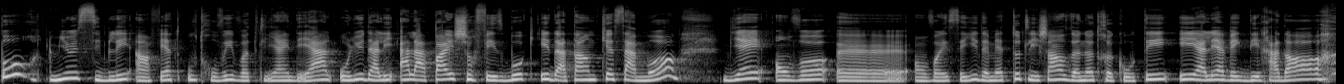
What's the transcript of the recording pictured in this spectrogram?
pour mieux cibler en fait où trouver votre client idéal au lieu d'aller à la pêche sur Facebook et d'attendre que ça morde, bien on va euh, essayer de mettre toutes les chances de notre côté et aller avec des radars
